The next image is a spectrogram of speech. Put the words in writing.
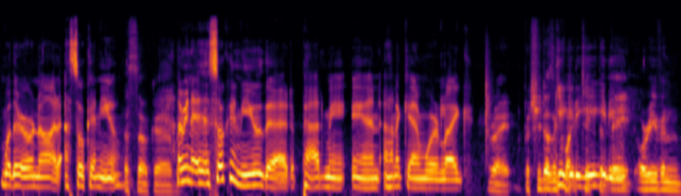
Whether or not Ahsoka knew. Ahsoka. I mean, Ahsoka knew that Padme and Anakin were like right, but she doesn't quite Giggity, take the giggity. bait or even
